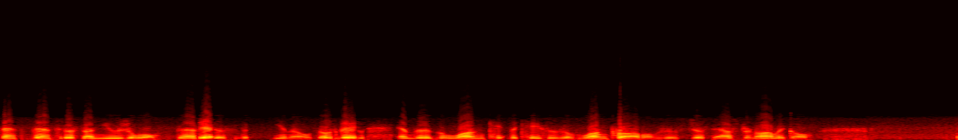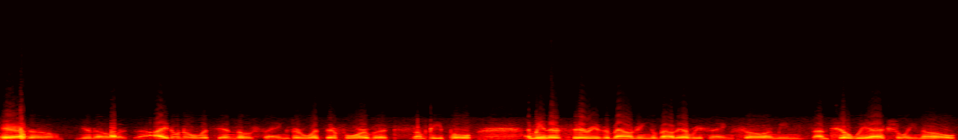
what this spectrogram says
That's that's just unusual. That's Yeah. just you know those They- kinds of, and the the lung ca- the cases of lung problems is just astronomical. Yeah. So you know I don't know what's in those things or what they're for, but some people, I mean, there's theories abounding about everything. So I mean, until we actually know,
